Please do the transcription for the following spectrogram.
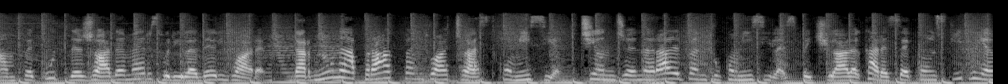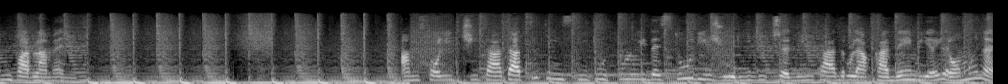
Am făcut deja demersurile de rigoare, dar nu neapărat pentru această comisie, ci în general pentru comisiile speciale care se constituie în Parlament am solicitat atât Institutului de Studii Juridice din cadrul Academiei Române,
